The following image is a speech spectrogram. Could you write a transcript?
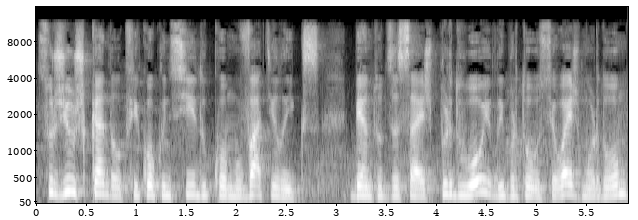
surgiu o escândalo que ficou conhecido como Vatilix. Bento XVI perdoou e libertou o seu ex-mordomo,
